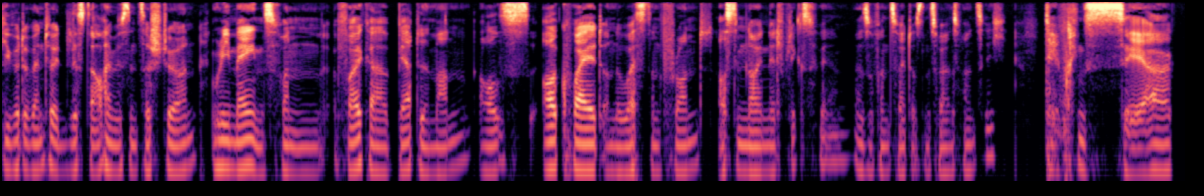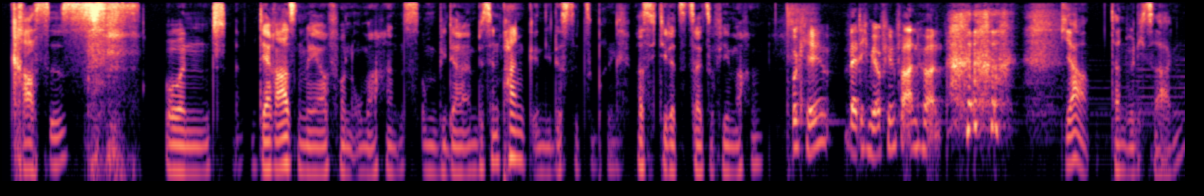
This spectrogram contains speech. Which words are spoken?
Die wird eventuell die Liste auch ein bisschen zerstören. Remains von Volker Bertelmann aus All Quiet on the Western Front aus dem neuen Netflix-Film, also von 2022. Der übrigens sehr krass ist. Und der Rasenmäher von Oma Hans, um wieder ein bisschen Punk in die Liste zu bringen, was ich die letzte Zeit so viel mache. Okay, werde ich mir auf jeden Fall anhören. Ja, dann würde ich sagen.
